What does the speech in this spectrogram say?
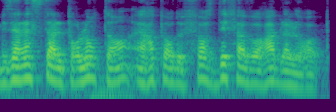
mais elle installe pour longtemps un rapport de force défavorable à l'Europe.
